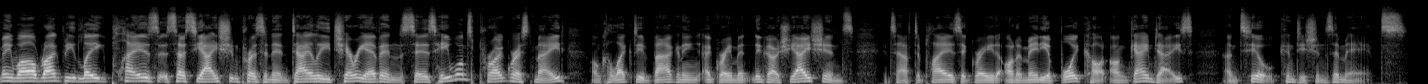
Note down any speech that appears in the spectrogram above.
Meanwhile, Rugby League Players Association President Daly Cherry Evans says he wants progress made on collective bargaining agreement negotiations. It's after players agreed on a media boycott on game days until conditions are met.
